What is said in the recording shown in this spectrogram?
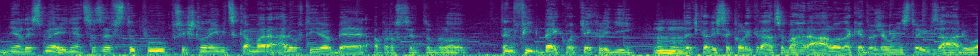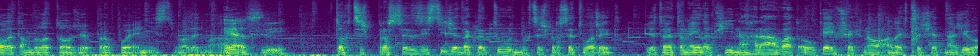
měli jsme i něco ze vstupu, přišlo nejvíc kamarádů v té době a prostě to bylo ten feedback od těch lidí. Mhm. Teďka, když se kolikrát třeba hrálo, tak je to, že oni stojí vzadu, ale tam bylo to, že propojení s těma lidma. Jasný. To chceš prostě zjistit, že takhle tu hudbu chceš prostě tvořit. Že to je to nejlepší, nahrávat, OK, všechno, ale chceš jet naživo.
